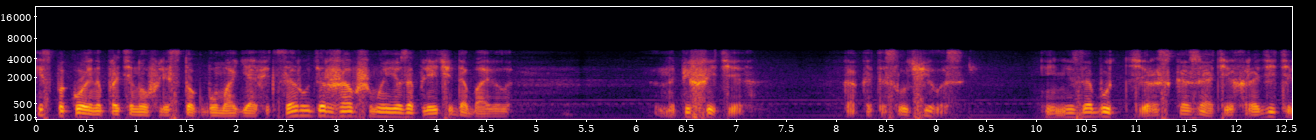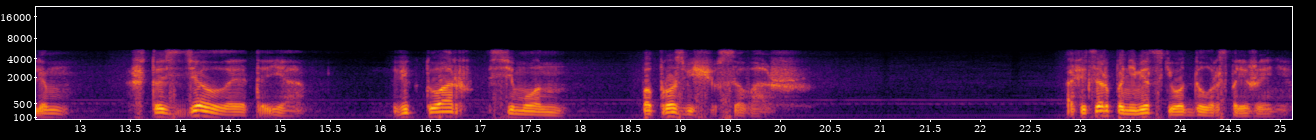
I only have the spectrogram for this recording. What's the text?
И спокойно протянув листок бумаги офицеру, державшему ее за плечи, добавила «Напишите как это случилось. И не забудьте рассказать их родителям, что сделала это я, Виктуар Симон, по прозвищу Саваж. Офицер по-немецки отдал распоряжение.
